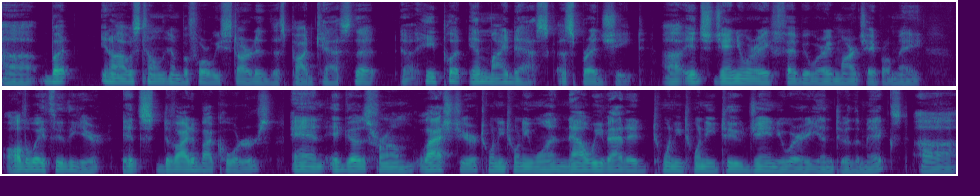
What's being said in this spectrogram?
Uh, but you know, I was telling him before we started this podcast that uh, he put in my desk a spreadsheet. Uh, it's January, February, March, April, May, all the way through the year. It's divided by quarters, and it goes from last year, 2021. Now we've added 2022 January into the mix, uh,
